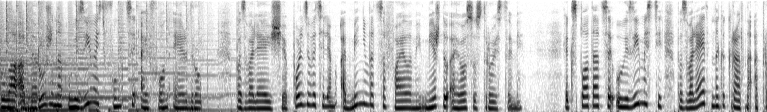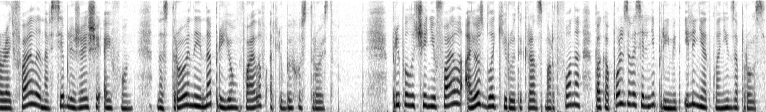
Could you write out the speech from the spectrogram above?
Была обнаружена уязвимость функции iPhone AirDrop, позволяющая пользователям обмениваться файлами между iOS-устройствами. Эксплуатация уязвимости позволяет многократно отправлять файлы на все ближайшие iPhone, настроенные на прием файлов от любых устройств. При получении файла iOS блокирует экран смартфона, пока пользователь не примет или не отклонит запрос.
